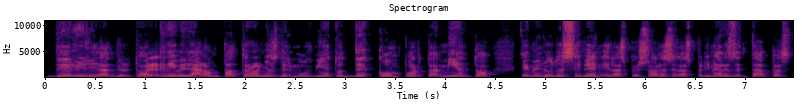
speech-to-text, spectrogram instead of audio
de realidad virtual revelaron patrones del movimiento de comportamiento que a menudo se ven en las personas en las primeras etapas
